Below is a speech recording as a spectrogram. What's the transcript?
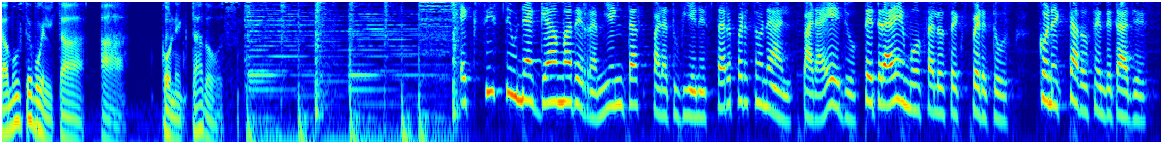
Estamos de vuelta a Conectados. Existe una gama de herramientas para tu bienestar personal. Para ello, te traemos a los expertos, conectados en detalles.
